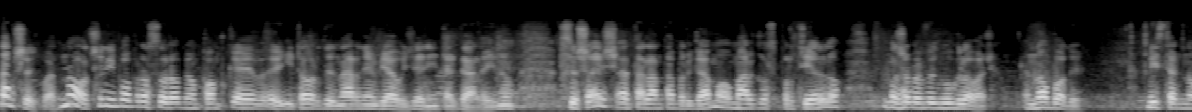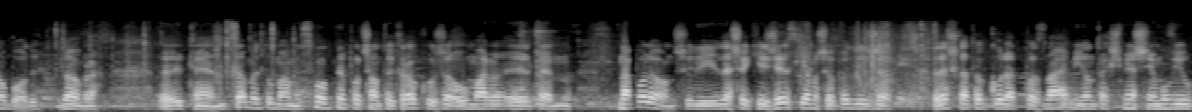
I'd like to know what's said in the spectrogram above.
Na przykład, no, czyli po prostu robią pompkę y, i to ordynarnie w biały dzień i tak dalej. No, słyszałeś? Atalanta Bergamo, Marco Sportiello? Możemy wygooglować. Nobody. Mister Nobody. Dobra. Y, Ten, co my tu mamy? Smutny początek roku, że umarł ten Napoleon, czyli Leszek Jezierski. Ja muszę powiedzieć, że Leszka to akurat poznałem i on tak śmiesznie mówił.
